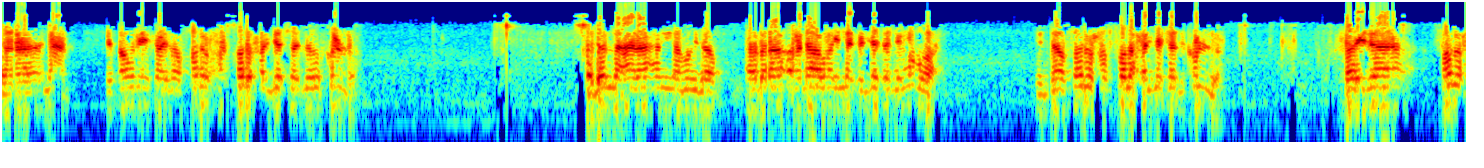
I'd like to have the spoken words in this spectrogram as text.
آه نعم بقوله فإذا صلح صلح الجسد كله. فدل على أنه إذا ألا وإن في الجسد مضغة. إذا صلح صلح الجسد كله. فإذا صلح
